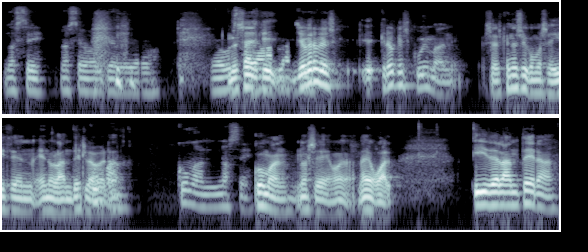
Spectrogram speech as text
No sé, no sé por qué, pero me No gusta sé, es que llamarlo así. yo creo que es, eh, creo que es Koeman. O sea, es que no sé cómo se dice en, en holandés, la Koeman. verdad. Koeman, no sé. Koeman, no sé, bueno, da igual. Y delantera,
